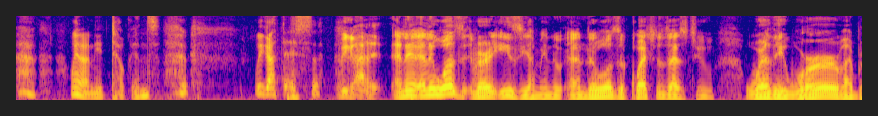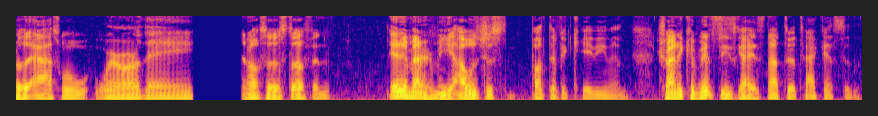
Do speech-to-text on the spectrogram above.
We don't need tokens. we got this. We got it, and it, and it was very easy. I mean, and there was a questions as to where they were. My brother asked, "Well, where are they?" and all sorts of stuff, and it didn't matter to me. I was just pontificating and trying to convince these guys not to attack us, and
